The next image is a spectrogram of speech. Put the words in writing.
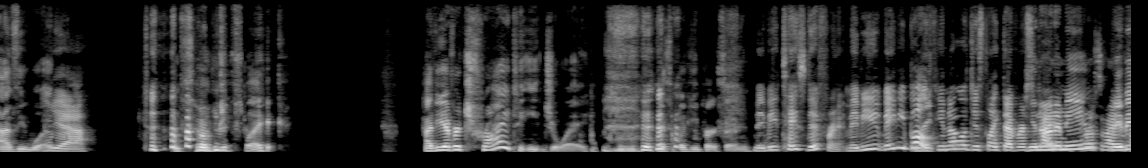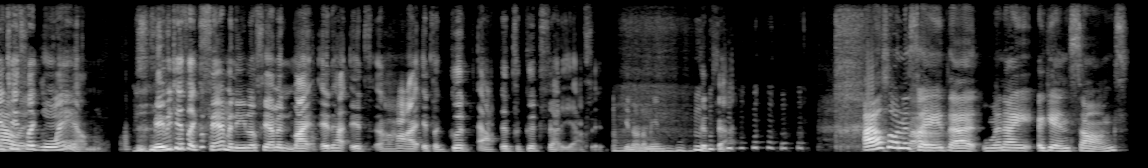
as you would. Yeah. And so I'm just like, have you ever tried to eat joy, Miss Boogie Person? maybe it tastes different. Maybe maybe both. Like- you know, just like diversify. You know what I mean? Maybe it tastes like lamb. Maybe it tastes like salmon. You know, salmon. My it it's a high. It's a good. It's a good fatty acid. You know what I mean? Good fat. I also want to say that when I again songs,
